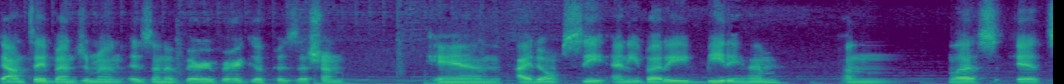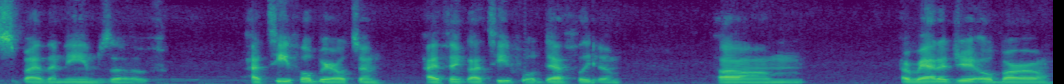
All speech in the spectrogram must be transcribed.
Dante Benjamin is in a very, very good position, and I don't see anybody beating him unless it's by the names of Atif Oberlton. I think Atif will definitely him. Um, Aradije Obaro.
